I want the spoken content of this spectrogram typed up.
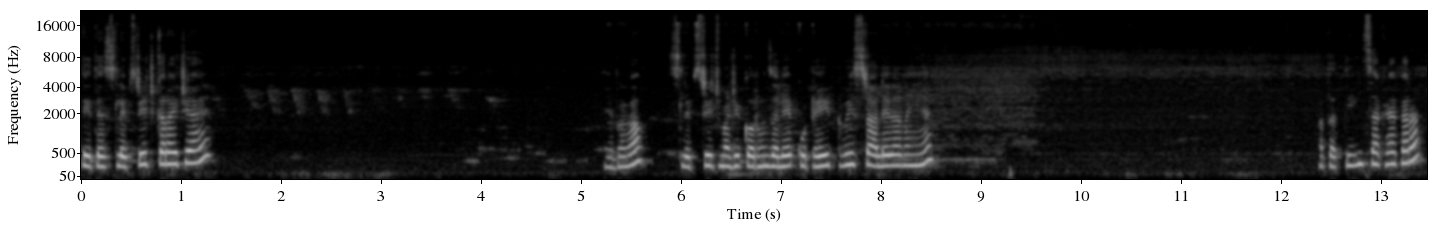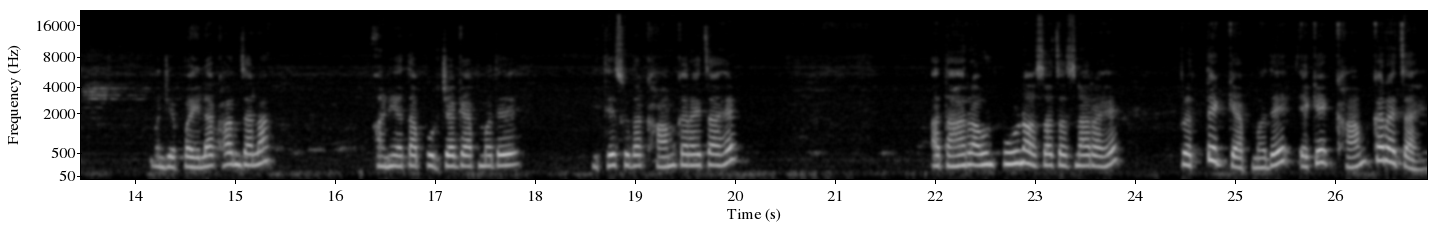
तिथे स्लिप स्टिच करायची आहे. हे बघा स्लिप स्टिच माझी करून झाली आहे. कुठेही ट्विस्ट आलेला नाही आहे. आता तीन साखळ्या करा. म्हणजे पहिला खांब झाला आणि आता पुढच्या गॅपमध्ये इथे सुद्धा खांब करायचा आहे. आता हा राऊंड पूर्ण असाच असणार आहे. प्रत्येक गॅपमध्ये एक एक खांब करायचा आहे.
